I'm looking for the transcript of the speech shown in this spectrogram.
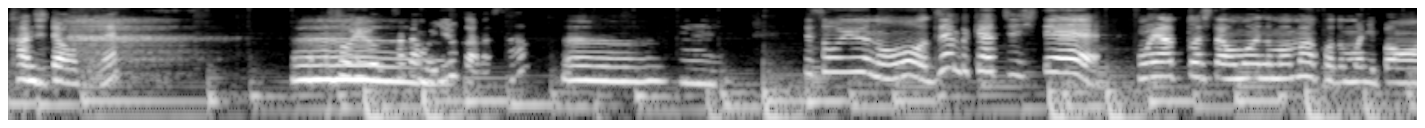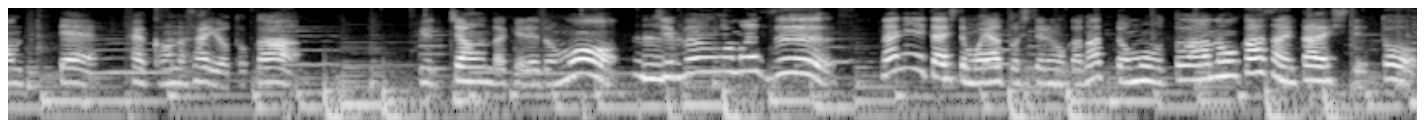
感じちゃうわけね。うん。そういう方もいるからさ。うん。うん、でそういうのを全部キャッチしてもやっとした思いのまま子供にボーンって「早く買わなさいよ」とか言っちゃうんだけれども、うん。自分がまず何に対してもやっとしてるのかなって思うとあのお母さんに対してと、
